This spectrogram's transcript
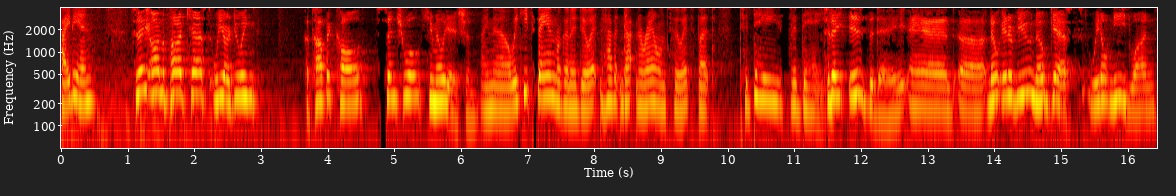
Hi, Dan. Today on the podcast, we are doing a topic called sensual humiliation. I know. We keep saying we're going to do it and haven't gotten around to it, but today's the day. Today is the day, and uh, no interview, no guest. We don't need one.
